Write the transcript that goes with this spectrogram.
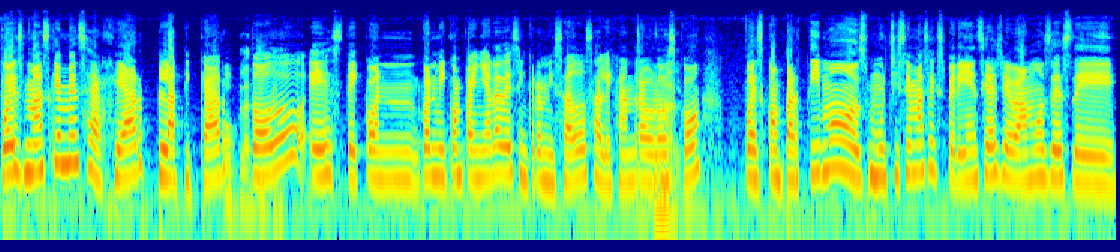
Pues más que mensajear, platicar, todo, este, con, con, mi compañera de sincronizados, Alejandra Orozco, pues compartimos muchísimas experiencias, llevamos desde,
